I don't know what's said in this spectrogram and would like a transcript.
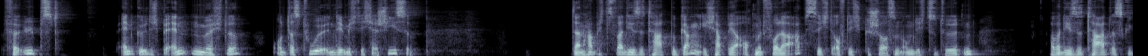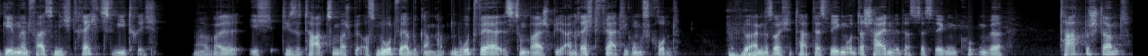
verübst, endgültig beenden möchte und das tue, indem ich dich erschieße, dann habe ich zwar diese Tat begangen, ich habe ja auch mit voller Absicht auf dich geschossen, um dich zu töten, aber diese Tat ist gegebenenfalls nicht rechtswidrig, ja, weil ich diese Tat zum Beispiel aus Notwehr begangen habe. Notwehr ist zum Beispiel ein Rechtfertigungsgrund für eine solche Tat. Deswegen unterscheiden wir das. Deswegen gucken wir Tatbestand,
